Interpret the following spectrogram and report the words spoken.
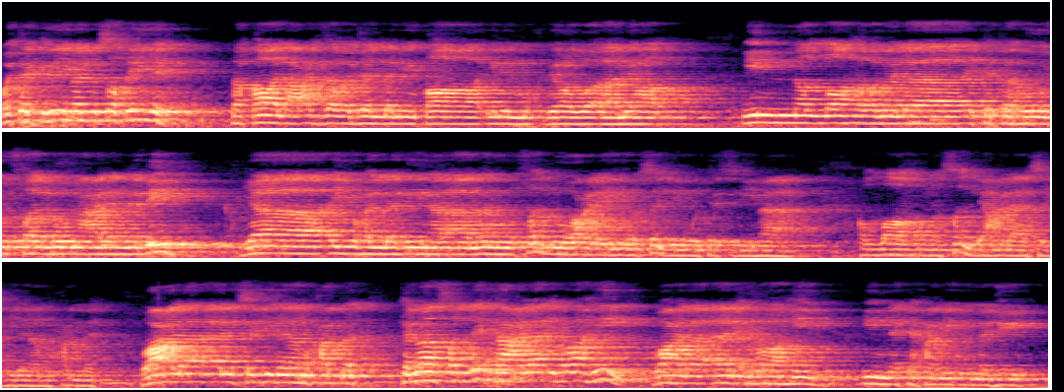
وتكريما لصفيه. فقال عز وجل من قائل مخبرا وآمرا إن الله وملائكته يصلون على النبي. يا أيها الذين آمنوا صلوا عليه وسلموا تسليما. اللهم صل على سيدنا محمد وعلى آل سيدنا محمد كما صليت على إبراهيم وعلى آل إبراهيم إنك حميد مجيد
